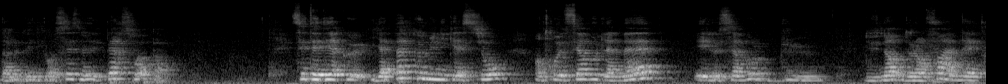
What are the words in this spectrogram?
dans le déni grossesse, ne les perçoit pas. C'est-à-dire qu'il n'y a pas de communication entre le cerveau de la mère et le cerveau de l'enfant à naître.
